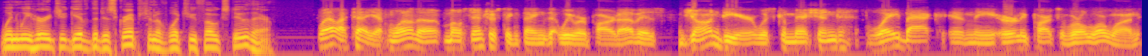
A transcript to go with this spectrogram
when we heard you give the description of what you folks do there. Well, I tell you, one of the most interesting things that we were part of is John Deere was commissioned way back in the early parts of World War One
